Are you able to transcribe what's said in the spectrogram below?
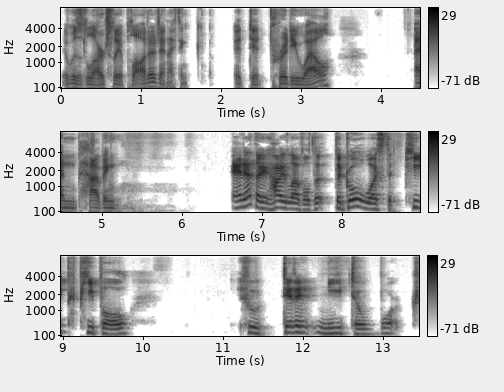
It was largely applauded, and I think it did pretty well. And having. And at the high level, the, the goal was to keep people who didn't need to work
